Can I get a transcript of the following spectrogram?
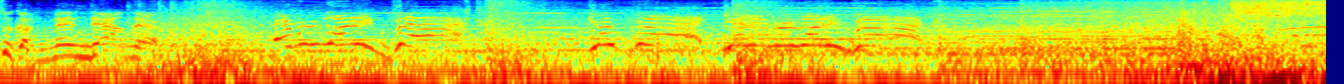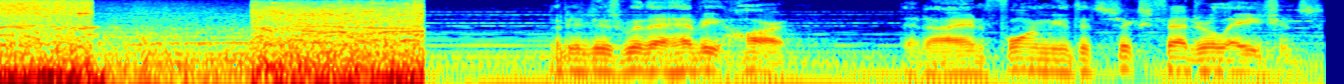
Still got men down there. Everybody back! Get back! Get everybody back! But it is with a heavy heart that I inform you that six federal agents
